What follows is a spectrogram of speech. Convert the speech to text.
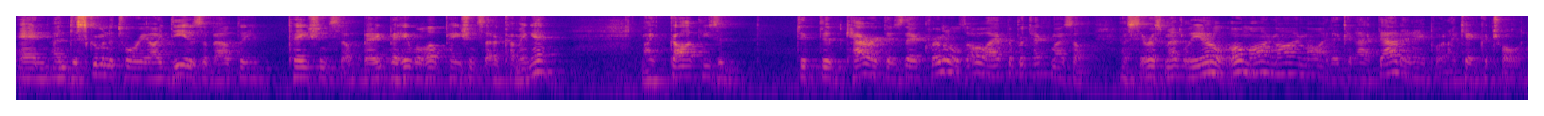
and, and discriminatory ideas about the patients, of behavioral health patients that are coming in? My God, these are addictive characters. They're criminals. Oh, I have to protect myself. I'm serious mentally ill. Oh, my, my, my. They could act out at any point. I can't control it.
